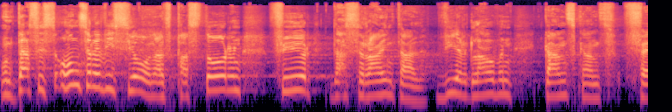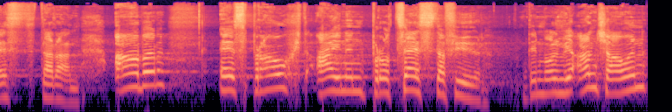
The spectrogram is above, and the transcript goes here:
Und das ist unsere Vision als Pastoren für das Rheintal. Wir glauben ganz, ganz fest daran. Aber es braucht einen Prozess dafür. Den wollen wir anschauen,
